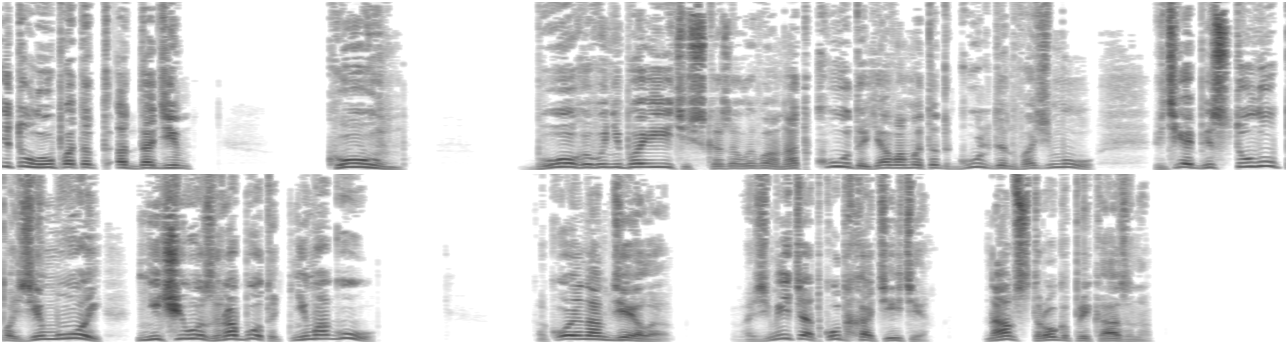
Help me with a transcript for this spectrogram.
и тулуп этот отдадим. — Кум! Бога вы не боитесь, — сказал Иван. — Откуда я вам этот гульден возьму? Ведь я без тулупа зимой ничего заработать не могу. — Какое нам дело? Возьмите откуда хотите. Нам строго приказано. —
